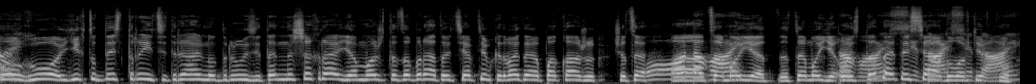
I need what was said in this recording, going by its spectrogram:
о, ого, їх тут десь 30, реально, друзі. Та не шахрай, я можете забирати ці автівки. Давайте я покажу, що це, О, а, це моє, це моє. Ось, та дайте сідай, сяду в автівку. сідай.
